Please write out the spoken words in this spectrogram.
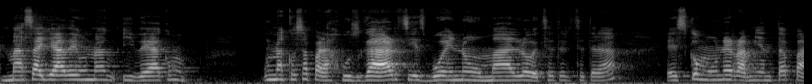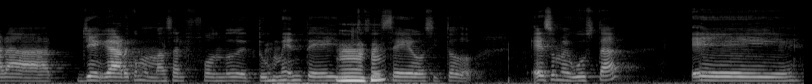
más allá de una idea como una cosa para juzgar si es bueno o malo, etcétera, etcétera. Es como una herramienta para llegar como más al fondo de tu mente y tus deseos y todo. Eso me gusta. Eh,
